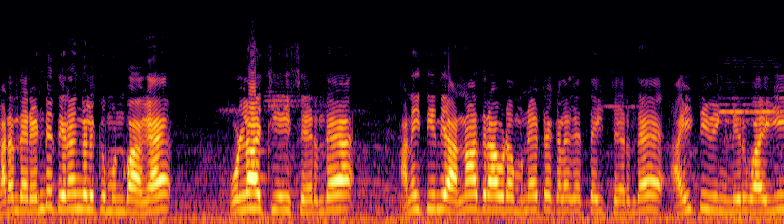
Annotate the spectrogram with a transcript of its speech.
கடந்த ரெண்டு தினங்களுக்கு முன்பாக பொள்ளாச்சியை சேர்ந்த அனைத்து இந்திய அண்ணா திராவிட முன்னேற்ற கழகத்தைச் சேர்ந்த ஐடி விங் நிர்வாகி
